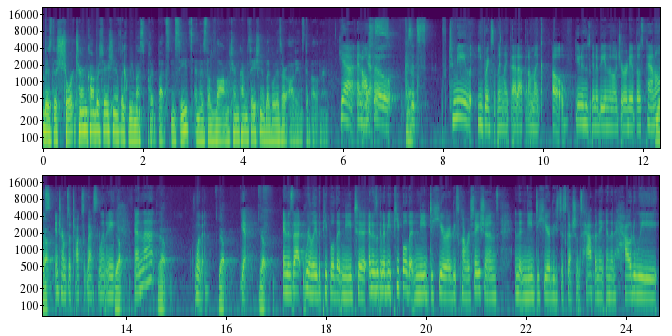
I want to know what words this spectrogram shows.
there's the short term conversation of like we must put butts in seats, and there's the long term conversation of like what is our audience development. Yeah, and also Yes. because Yeah. it's to me, you bring something like that up, and I'm like, oh, do you know who's going to be in the majority of those panels Yeah. in terms of toxic masculinity Yep. and that? Yep. Women. Yep. yeah. Yep. And is that really the people that need to? And is it going to be people that need to hear these conversations and that need to hear these discussions happening? And then how do we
